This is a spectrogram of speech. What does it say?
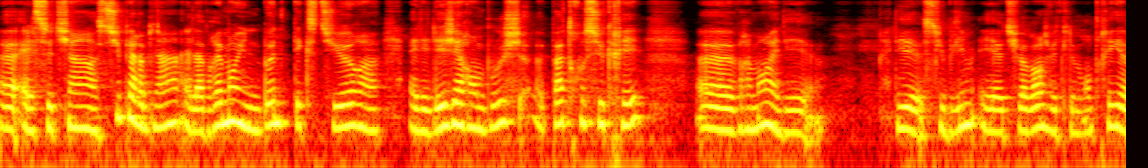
Euh, elle se tient super bien, elle a vraiment une bonne texture, elle est légère en bouche, euh, pas trop sucrée. Euh, vraiment, elle est, sublime et tu vas voir, je vais te le montrer,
